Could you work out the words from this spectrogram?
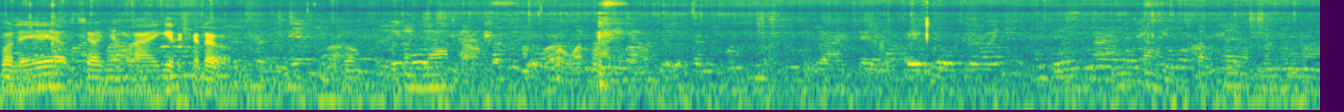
พอแล้วเจ้ายังลายกันกระโดดต้องต้องยากหรอบอกว่าถ่ายแล้วไก่บแทบมันมา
